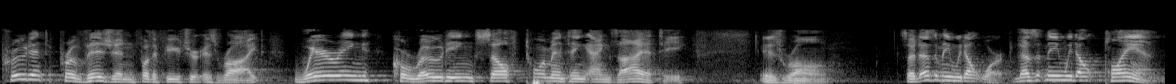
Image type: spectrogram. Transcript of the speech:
Prudent provision for the future is right, wearing, corroding, self tormenting anxiety is wrong. So it doesn't mean we don't work. It doesn't mean we don't plan.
